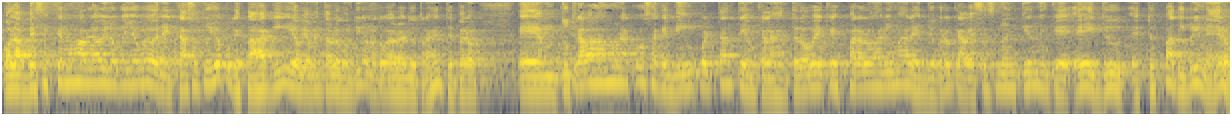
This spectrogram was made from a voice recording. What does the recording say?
o las veces que hemos hablado y lo que yo veo, en el caso tuyo, porque estás aquí y obviamente hablo contigo, no te voy a hablar de otra gente, pero eh, tú trabajas una cosa que es bien importante y aunque la gente lo ve que es para los animales, yo creo que a veces no entienden que, hey, dude, esto es para ti primero.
